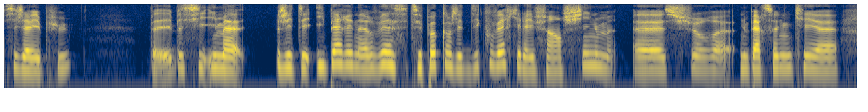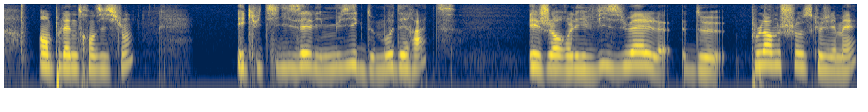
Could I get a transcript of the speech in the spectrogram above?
si j'avais pu. Pa- Parce qu'il m'a. J'étais hyper énervée à cette époque quand j'ai découvert qu'il avait fait un film euh, sur euh, une personne qui est euh, en pleine transition et qui utilisait les musiques de Modérate et genre les visuels de plein de choses que j'aimais.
